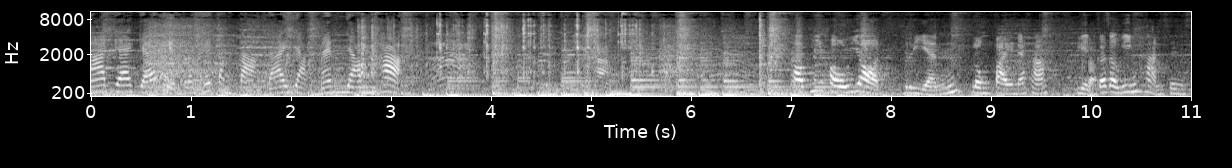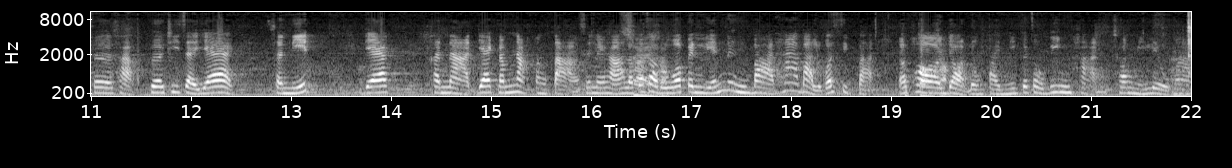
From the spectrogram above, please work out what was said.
มารถแยกแยะเหรียญประเภทต่างๆ ได้อย่างแม่นยำค่ะ พอพี่เขาหยอดเหรียญลงไปนะคะ เหรียญก็จะวิ่งผ่านเซ็นเซอร์ค่ะ เพื่อที่จะแยกชนิด แยกขนาดแยกน้ำหนักต่างๆ ใช่ไหมคะ แล้วก็ใช่ครัจะบรู้ว่าเป็นเหรียญ1บาท 5 บาทหรือว่า 10 บาท แล้วพอถูกต้องครับหยอดลงไปนี้ก็จะวิ่งผ่านช่องนี้เร็วมาก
